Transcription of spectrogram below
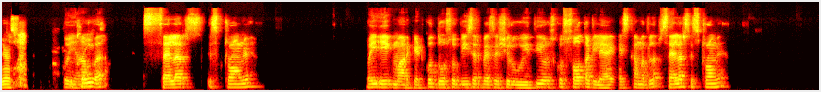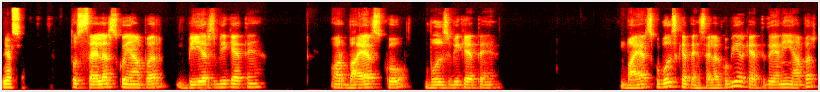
यस तो यहाँ पर सेलर्स स्ट्रॉन्ग है। भाई एक मार्केट को दो सौ बीस रुपए से शुरू हुई थी और उसको सौ तक ले आए। इसका मतलब सेलर्स स्ट्रॉन्ग है। यस तो सेलर्स को यहाँ पर बियर्स भी कहते हैं और बायर्स को बुल्स भी कहते हैं। बायर्स को बुल्स कहते हैं सेलर को बियर कहते हैं। तो यानी यहाँ पर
